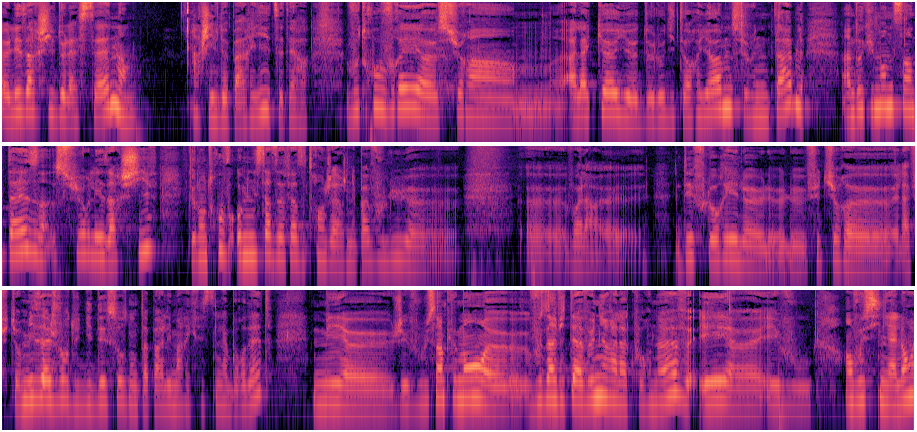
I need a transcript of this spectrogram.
euh, les archives de la Seine, Archives de Paris, etc. Vous trouverez euh, sur un, à l'accueil de l'auditorium, sur une table, un document de synthèse sur les archives que l'on trouve au ministère des Affaires étrangères. Je n'ai pas voulu euh, euh, voilà, déflorer le, futur, la future mise à jour du guide des sources dont a parlé Marie-Christine Labourdette, mais j'ai voulu simplement vous inviter à venir à la Courneuve et, et vous, en vous signalant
